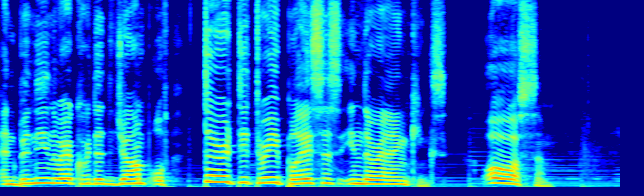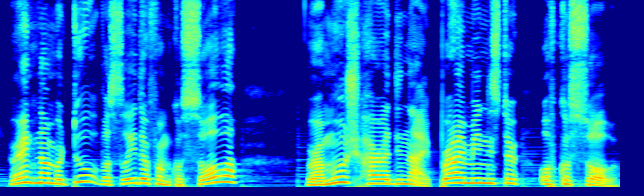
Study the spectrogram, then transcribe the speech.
and Benin recorded a jump of 33 places in the rankings. Awesome! Rank number 2 was leader from Kosovo, Ramush Haradinaj, Prime Minister of Kosovo.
